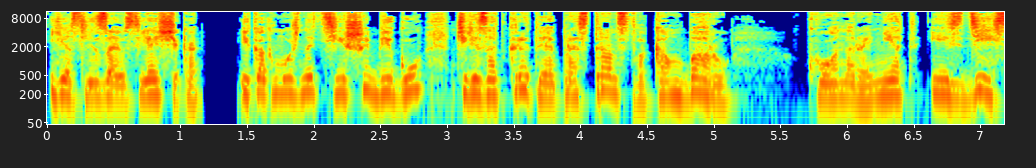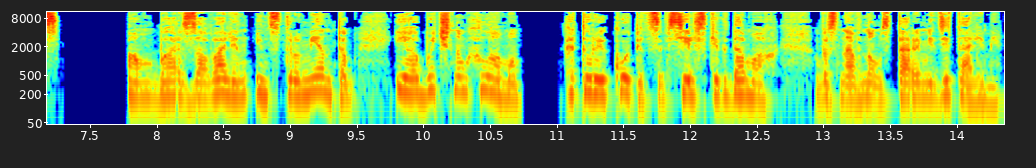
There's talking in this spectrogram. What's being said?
Я слезаю с ящика и как можно тише бегу через открытое пространство к амбару. Конора нет и здесь. Амбар завален инструментом и обычным хламом, который копится в сельских домах, в основном старыми деталями.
